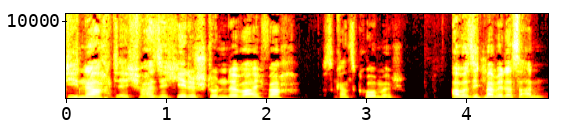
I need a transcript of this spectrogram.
die Nacht, ich weiß nicht, jede Stunde war ich wach. Das ist ganz komisch. Aber sieht man mir das an?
